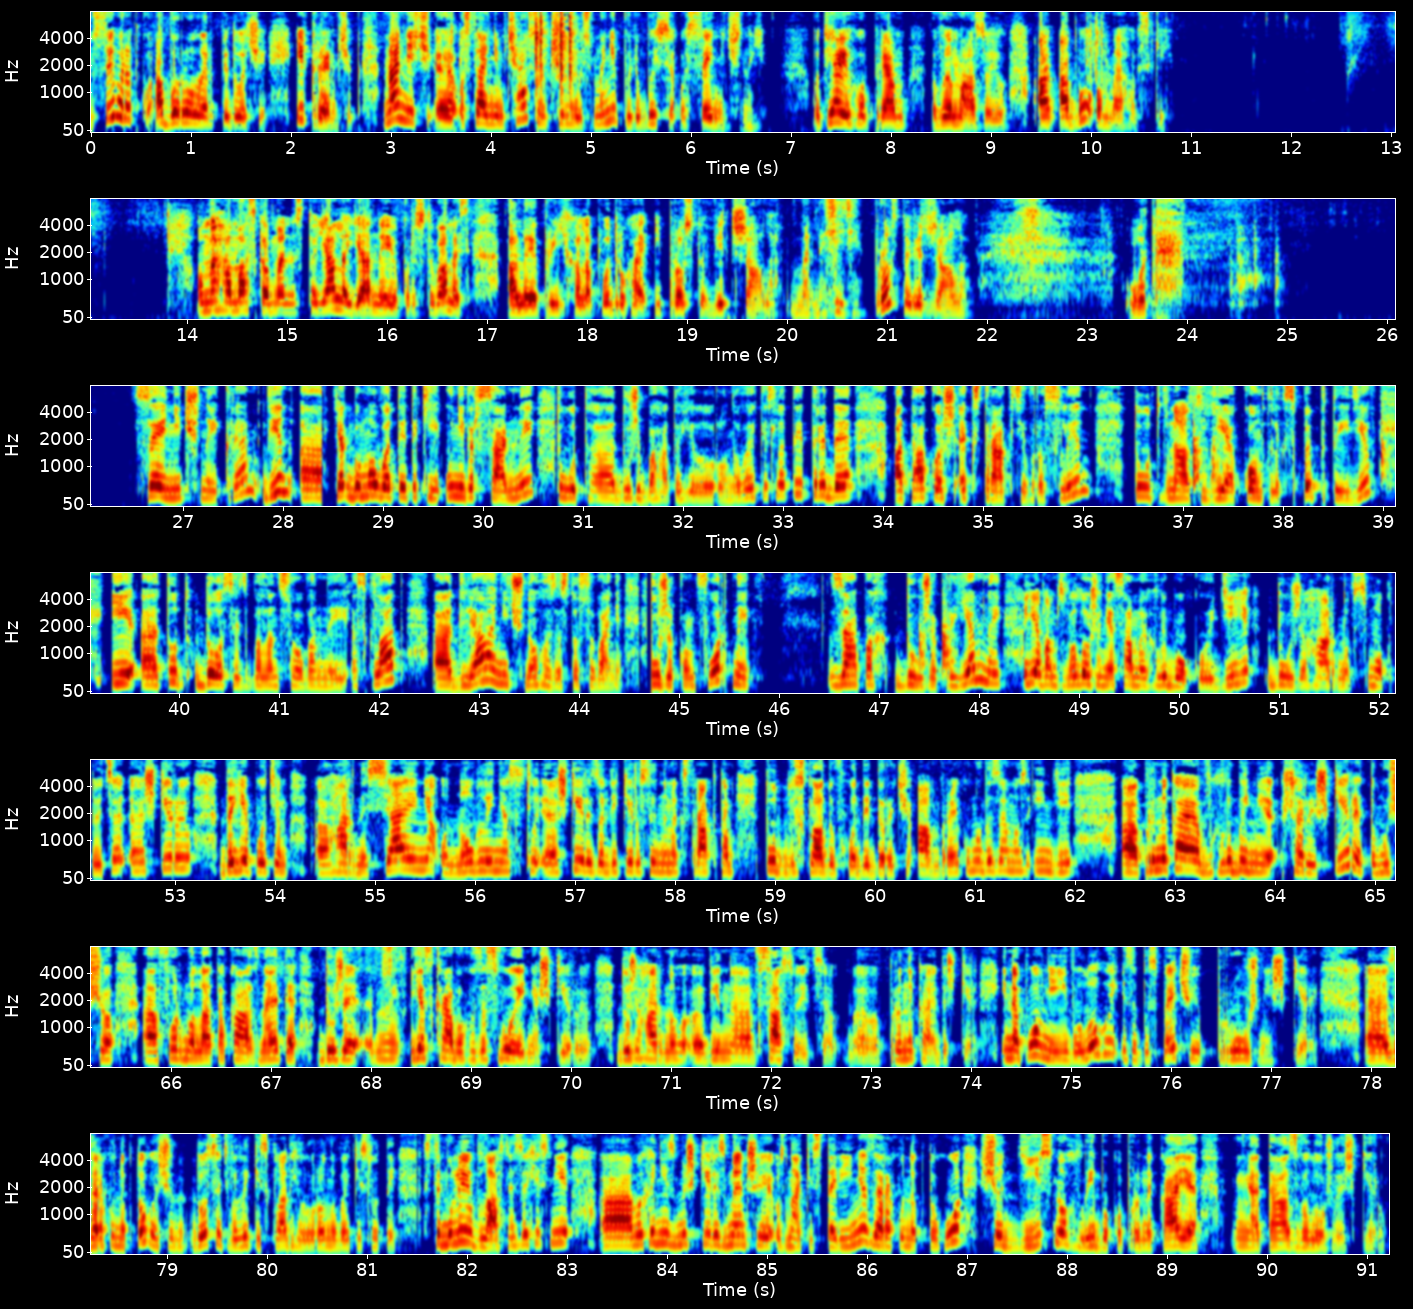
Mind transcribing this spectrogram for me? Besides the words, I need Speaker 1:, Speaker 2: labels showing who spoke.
Speaker 1: таку сиворотку або ролер під очі і кремчик. На ніч е, останнім часом чомусь мені полюбився осенічний. От я його прям вимазую. Або омеговський. Омега-маска в мене стояла, я нею користувалась, але приїхала подруга і просто віджала в мене її. Просто віджала. От. Це нічний крем. Він, е, як би мовити, такий універсальний. Тут е, дуже багато гіалуронової кислоти 3D, а також екстрактів рослин. Тут в нас є комплекс пептидів, і е, тут досить збалансований склад для нічного застосування. Дуже комфортний. Запах дуже приємний. Є вам зволоження саме глибокої дії, дуже гарно всмоктується е, шкірою, дає потім е, гарне сяєння, оновлення е, шкіри завдяки рослинним екстрактам. Тут до складу входить, до речі, амбра, яку ми веземо з Індії. Проникає в глибинні шари шкіри, тому що формула така, знаєте, дуже яскравого засвоєння шкірою. Дуже гарно він всасується, проникає до шкіри і наповнює її вологою і забезпечує пружні шкіри е, за рахунок того, що досить великий склад гіалуронової кислоти. Стимулює власні захисні е, механізми шкіри, зменшує ознаки старіння за рахунок того, що дійсно глибоко проникає та зволожує шкіру.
